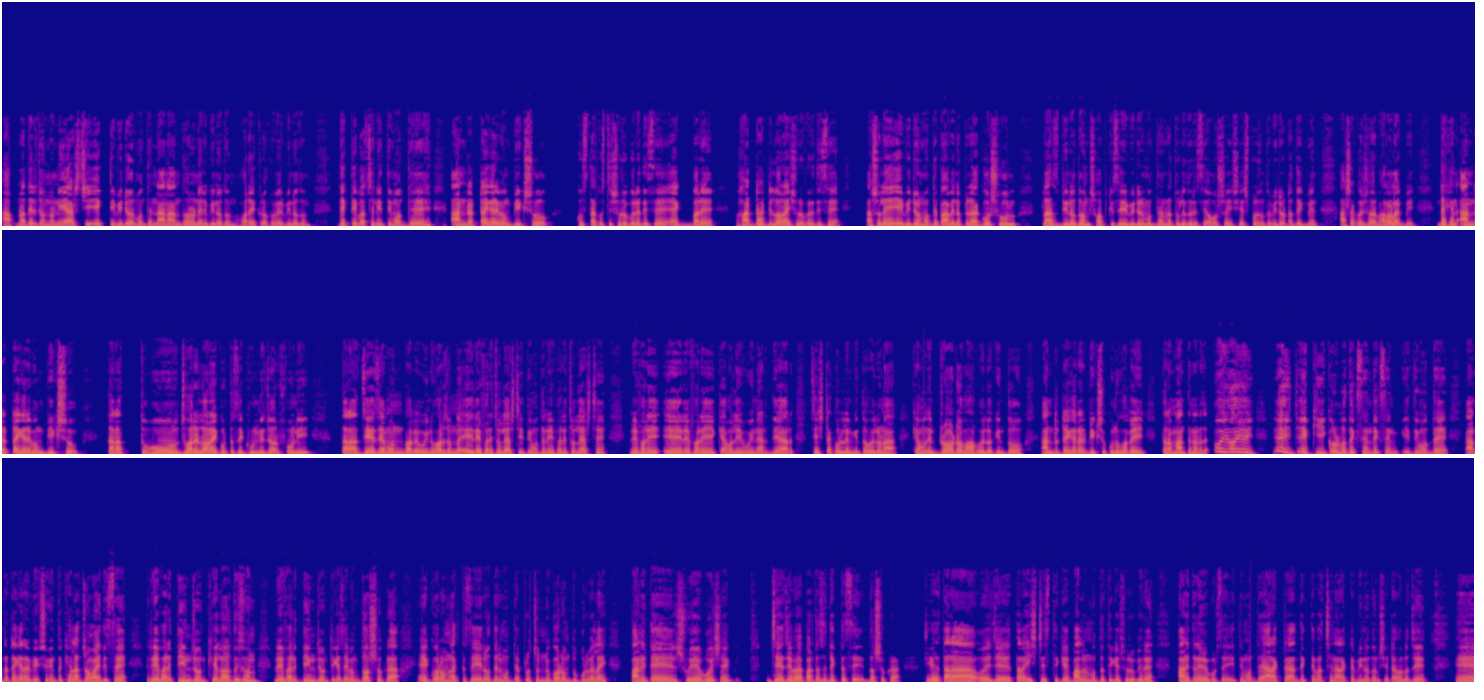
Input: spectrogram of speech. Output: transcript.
আপনাদের জন্য নিয়ে আসছি একটি ভিডিওর মধ্যে নানান ধরনের বিনোদন, হরেক রকমের বিনোদন। দেখতে পাচ্ছেন ইতিমধ্যে আন্ডার টাইগার এবং বিগ শো কুস্তাকুস্তি শুরু করে দিছে, একবারে হাড্ডাহাড্ডি লড়াই শুরু করে দিছে। আসলে এই ভিডিওর মধ্যে পাবেন আপনারা গোসল প্লাস বিনোদন, সবকিছু এই ভিডিওর মধ্যে আমরা তুলে ধরেছি। অবশ্যই শেষ পর্যন্ত ভিডিওটা দেখবেন, আশা করি সবার ভালো লাগবে। দেখেন আন্ডার টাইগার এবং বিগ তারা তুমুল ঝড়ে লড়াই করতেছে, ঘূর্ণিঝড়, ফণি তারা যে যেমন ভাবে উইন হওয়ার জন্য, এই রেফারি চলে আসছে, ইতিমধ্যে রেফারি চলে আসছে। রেফারি রেফারি কেবলই উইনার দেওয়ার চেষ্টা করলেন কিন্তু হইল না। কেমন ড্র ড্র ভাব হইল কিন্তু আন্ডারটেকার আর ভিক্স কোনোভাবেই তারা মানতে না ওই ওই ওই, এই যে কি করল দেখছেন দেখছেন, ইতিমধ্যে আন্ডারটেকার আর ভিক্স কিন্তু খেলা জমাই দিছে। রেফারি তিনজন, খেলোয়াড় দুইজন রেফারি তিনজন, ঠিক আছে? এবং দর্শকরা গরম লাগতেছে, এই রোদের মধ্যে প্রচণ্ড গরম দুপুর বেলায় পানিতে শুয়ে বসে যে যেভাবে পারতেছে দেখতেছে। দর্শকরা। ঠিক আছে, তারা ওই যে, তারা স্টেজ থেকে, বালুর মধ্যে থেকে শুরু করে পানিতে নেমে পড়ছে। ইতিমধ্যে আর একটা দেখতে পাচ্ছেন আর একটা বিনোদন, সেটা হলো যে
